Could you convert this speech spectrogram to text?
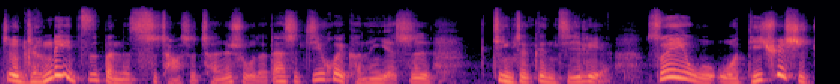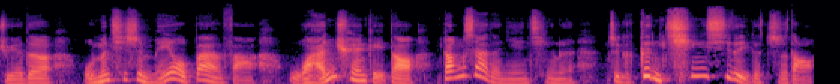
就人力资本的市场是成熟的，但是机会可能也是。竞争更激烈，所以，我我的确是觉得，我们其实没有办法完全给到当下的年轻人这个更清晰的一个指导。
